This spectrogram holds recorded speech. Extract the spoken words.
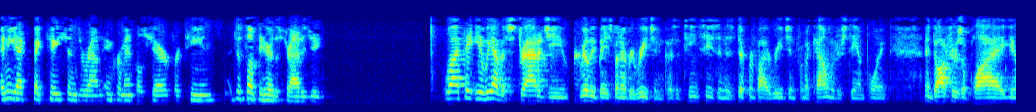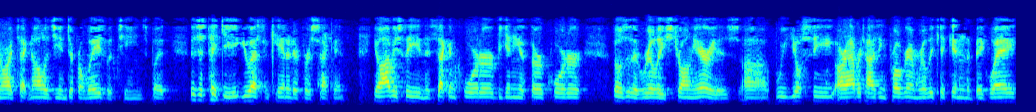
Any expectations around incremental share for teens? I'd just love to hear the strategy. Well, I think we have a strategy really based on every region because the teen season is different by region from a calendar standpoint, and doctors apply our technology in different ways with teens. But let's just take the U.S. and Canada for a second. You know, Obviously, in the second quarter, beginning of third quarter, those are the really strong areas. You'll see our advertising program really kick in in a big way.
